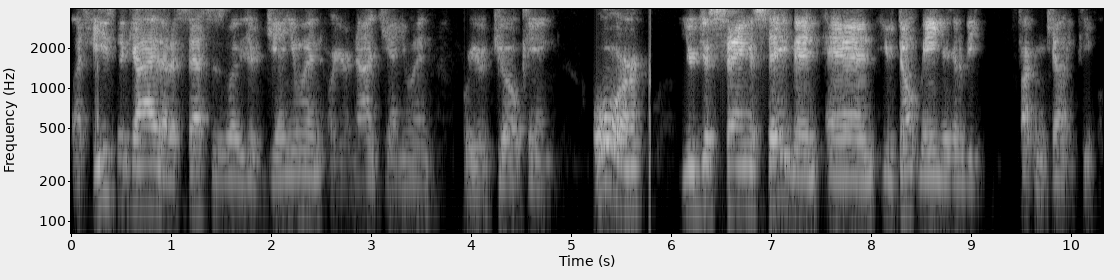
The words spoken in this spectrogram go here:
Like he's the guy that assesses whether you're genuine or you're not genuine, or you're joking, or you're just saying a statement and you don't mean you're going to be fucking killing people.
